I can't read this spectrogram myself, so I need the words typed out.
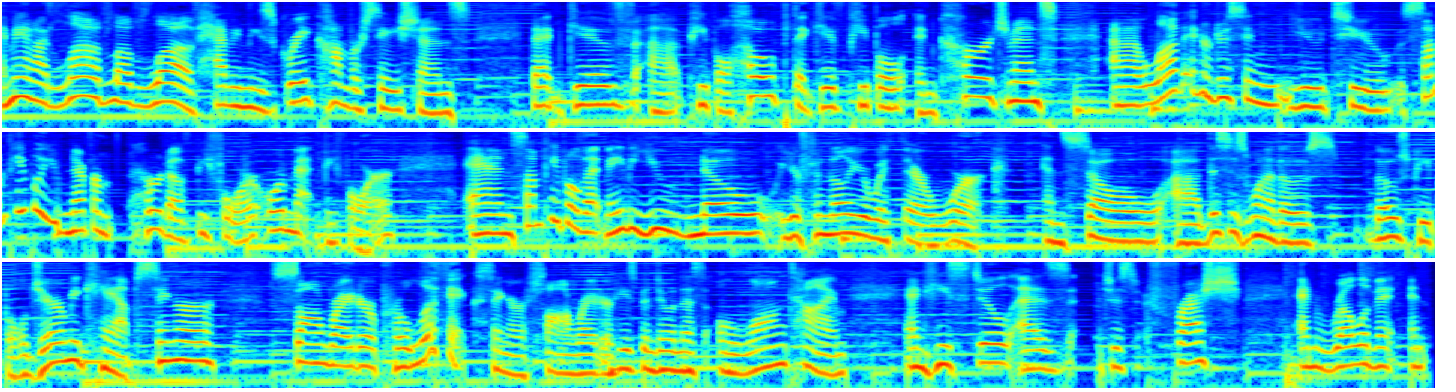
And man, I love, love, love having these great conversations that give uh, people hope, that give people encouragement. And I love introducing you to some people you've never heard of before or met before, and some people that maybe you know you're familiar with their work. And so uh, this is one of those those people, Jeremy Camp, singer songwriter, prolific singer songwriter. He's been doing this a long time, and he's still as just fresh and relevant and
